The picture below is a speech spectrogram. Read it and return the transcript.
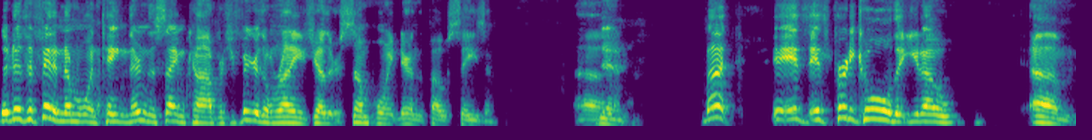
They're the defending number one team. They're in the same conference. You figure they'll run each other at some point during the postseason. Uh, Yeah. but it's it's pretty cool that you know um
